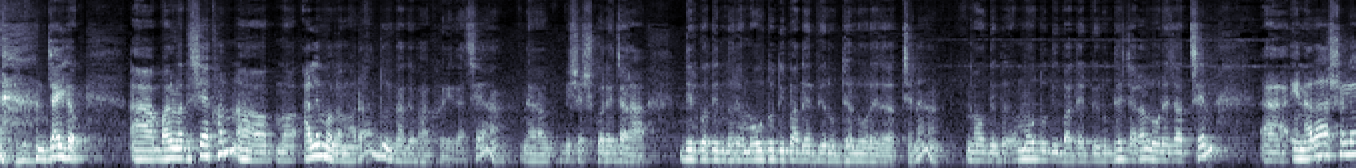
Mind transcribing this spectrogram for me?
যাই হোক বাংলাদেশে এখন আলেমলামারা দুই ভাগে ভাগ হয়ে গেছে? বিশেষ করে যারা দীর্ঘদিন ধরে মৌদুদিবাদের বিরুদ্ধে লড়ে যাচ্ছে না মৌদি- মৌদুদিবাদের বিরুদ্ধে যারা লড়ে যাচ্ছেন এনারা আসলে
